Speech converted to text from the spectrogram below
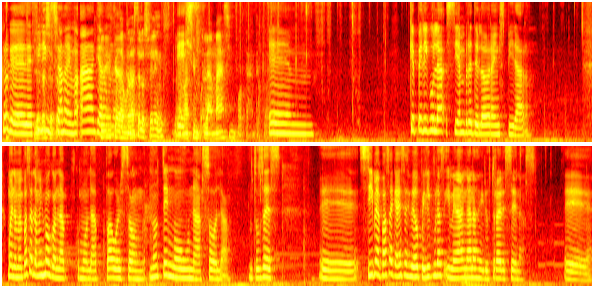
Creo que de Feelings ya no hay más. Ah, queda Feelings una. queda ¿Te una. acabaste los feelings? La, más, Es. la más importante. Em, ¿Qué película siempre te logra inspirar? Bueno, me pasa lo mismo con la como la Power Song. No tengo una sola. Entonces, eh, sí me pasa que a veces veo películas y me dan ganas de ilustrar escenas. Eh,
